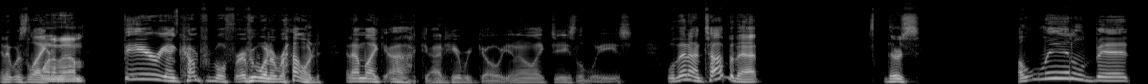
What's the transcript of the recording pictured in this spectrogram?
And it was like one of them. Very uncomfortable for everyone around. And I'm like, oh God, here we go. You know, like, geez Louise. Well, then on top of that, there's a little bit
